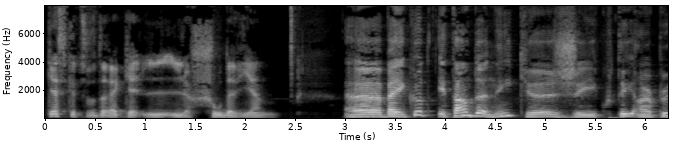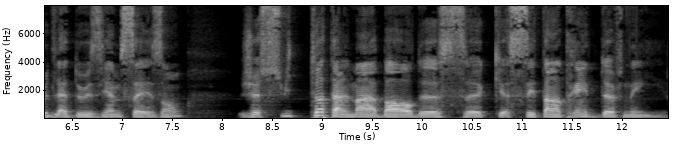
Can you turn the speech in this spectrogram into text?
qu'est-ce que tu voudrais que le show devienne? Euh, ben écoute, étant donné que j'ai écouté un peu de la deuxième saison, je suis totalement à bord de ce que c'est en train de devenir.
